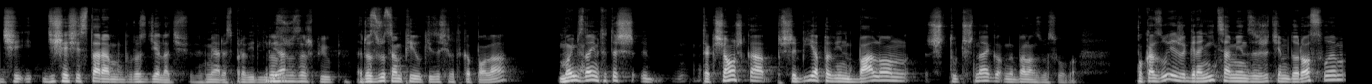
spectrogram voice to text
Dzisiaj, dzisiaj się staram rozdzielać w miarę sprawiedliwie. Rozrzucasz piłki. Rozrzucam piłki ze środka pola. Moim zdaniem to też y, ta książka przebija pewien balon sztucznego, no balon złe słowo, pokazuje, że granica między życiem dorosłym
